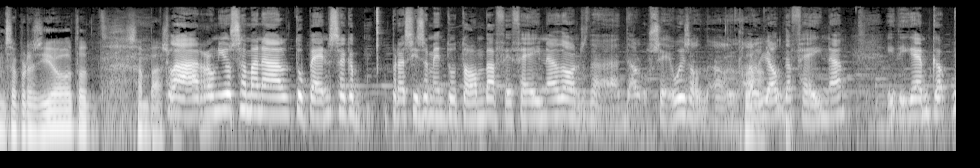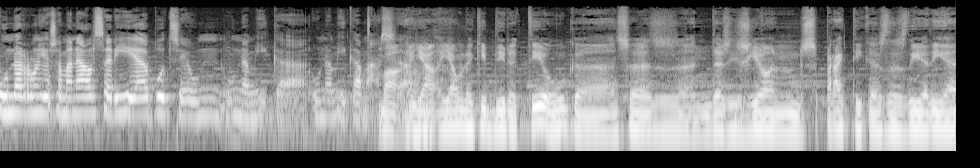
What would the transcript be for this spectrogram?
en sa pressió tot se'n passa. Clar, reunió setmanal, tu pensa que precisament tothom va fer feina doncs, de, de lo seu, és el, el, Clar. el lloc de feina, i diguem que una reunió setmanal seria potser un, una, mica, una mica massa. Va, hi, ha, hi ha un equip directiu que les decisions pràctiques del dia a dia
